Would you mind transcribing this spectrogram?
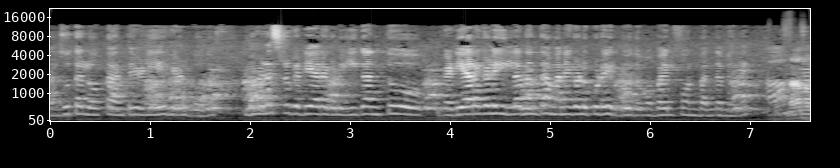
ಅದ್ಭುತ ಲೋಕ ಅಂತ ಹೇಳಿ ಹೇಳ್ಬೋದು. ಬಹಳಷ್ಟು ಗಡಿಯಾರಗಳು ಈಗಂತೂ ಗಡಿಯಾರಗಳೇ ಇಲ್ಲದಂತಹ ಮನೆಗಳು ಕೂಡ ಇರ್ಬೋದು ಮೊಬೈಲ್ ಫೋನ್ ಬಂದ ಮೇಲೆ. ನಾನು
